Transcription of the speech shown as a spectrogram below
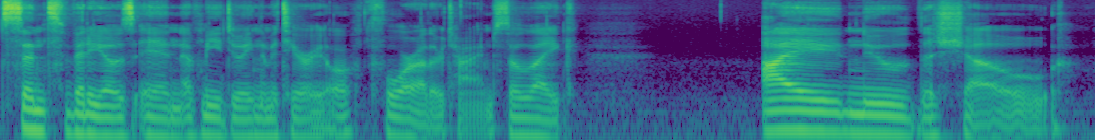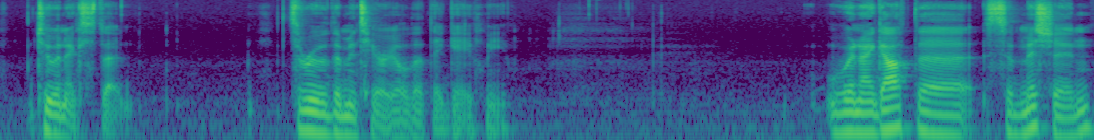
sent videos in of me doing the material four other times. So like I knew the show to an extent through the material that they gave me. When I got the submission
